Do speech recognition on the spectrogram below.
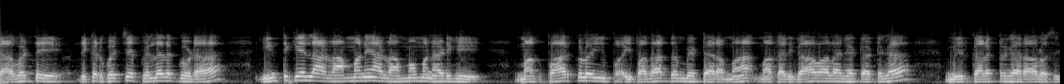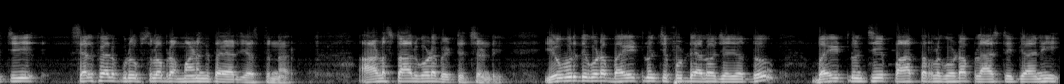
కాబట్టి ఇక్కడికి వచ్చే పిల్లలకు కూడా ఇంటికెళ్ళి వాళ్ళ అమ్మని వాళ్ళ అమ్మమ్మని అడిగి మాకు పార్కులో ఈ ప- ఈ పదార్థం పెట్టారమ్మా మాకు అది కావాలనేటట్టుగా మీరు కలెక్టర్ గారు ఆలోచించి సెల్ఫ్ హెల్ప్ గ్రూప్స్లో బ్రహ్మాండంగా తయారు చేస్తున్నారు. వాళ్ళ స్టాల్ కూడా పెట్టించండి. ఎవరిది కూడా బయట నుంచి ఫుడ్ అలో చేయొద్దు. బయట నుంచి పాత్రలు కూడా ప్లాస్టిక్ కానీ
